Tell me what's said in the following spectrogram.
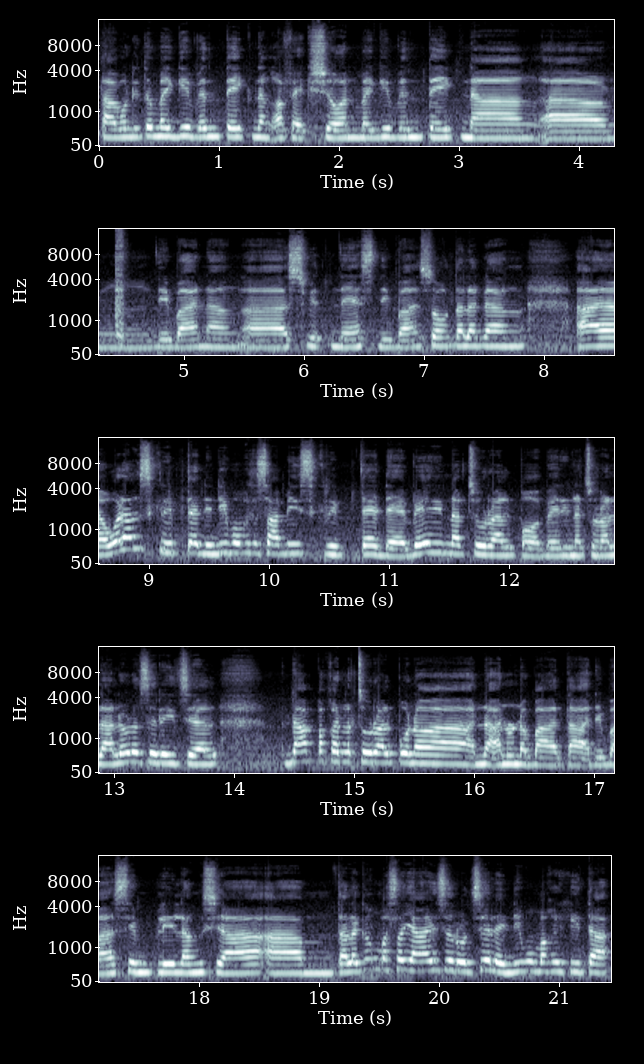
tawag dito, may give and take ng affection, may give and take ng, um, 'di ba, ng uh, sweetness, 'di ba? So talagang uh, walang scripted, hindi mo masasabing scripted eh. Very natural po, very natural lalo na si Rachel napaka-natural po na, na ano na bata, 'di ba? Simple lang siya. Um, talagang masayahin si Rodsel, eh. hindi mo makikita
